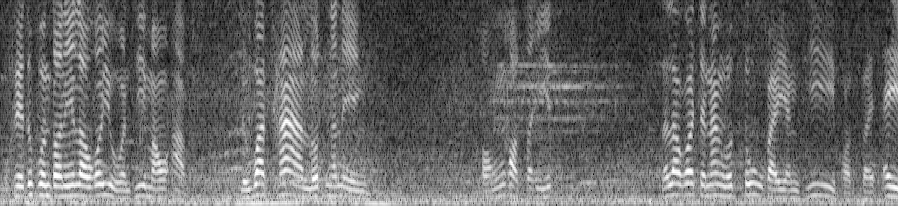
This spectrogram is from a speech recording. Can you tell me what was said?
โอเคทุกคนตอนนี้เราก็อยู่กันที่เมาอัพ หรือว่าท่ารถนั่นเอง ของพอร์ตไซอีทแล้วเราก็จะนั่งรถตู้ไปยังที่พอร์ตไซเอ้ย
